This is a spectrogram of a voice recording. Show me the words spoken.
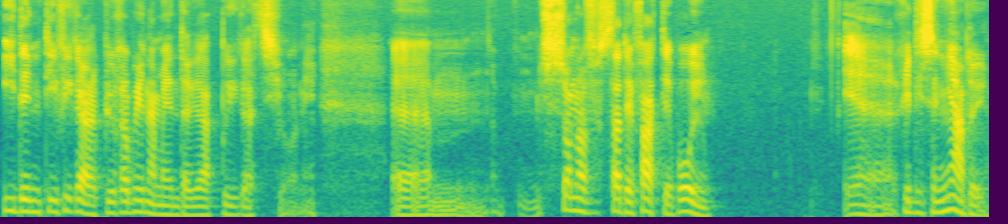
identificare più rapidamente le applicazioni. Ehm, ci sono state fatte poi eh, ridisegnate,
